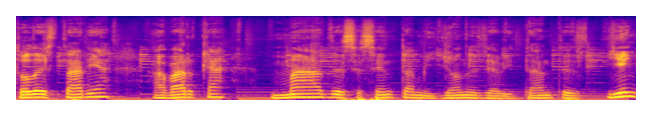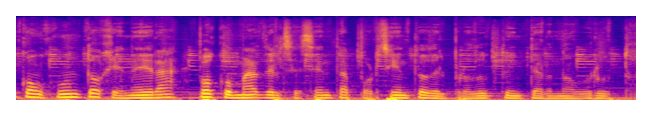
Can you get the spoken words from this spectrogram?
Toda esta área abarca más de 60 millones de habitantes y en conjunto genera poco más del 60% del Producto Interno Bruto.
